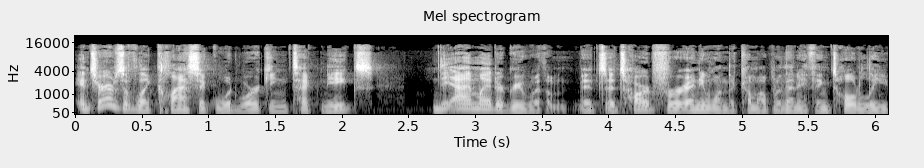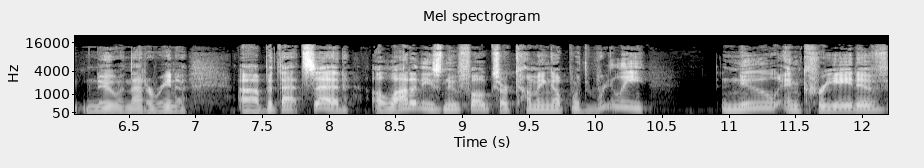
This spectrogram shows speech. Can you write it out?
in terms of like classic woodworking techniques. Yeah, I might agree with them. It's it's hard for anyone to come up with anything totally new in that arena. Uh, but that said, a lot of these new folks are coming up with really new and creative,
